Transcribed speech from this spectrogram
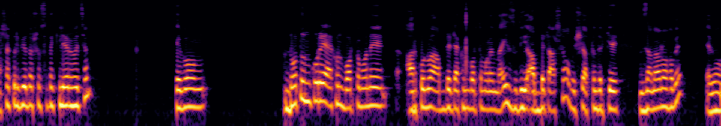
আশা করি প্রিয় দর্শক শ্রোতা ক্লিয়ার হয়েছেন। এবং নতুন করে এখন বর্তমানে আর কোনো আপডেট এখন বর্তমানে নাই। যদি আপডেট আসে, অবশ্যই আপনাদেরকে জানানো হবে এবং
